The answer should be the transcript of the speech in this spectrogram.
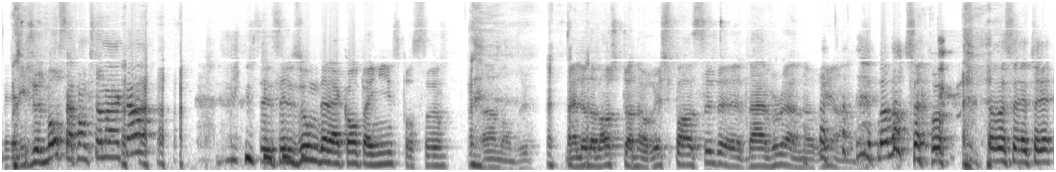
Mais les jeux de mots, ça fonctionne encore? C'est, le zoom de la compagnie, c'est pour ça. Ah mon Dieu. Ben là, d'abord, je suis honoré. Je suis passé de baveux à honoré en Non, non, ça va. Ça va, c'est très.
